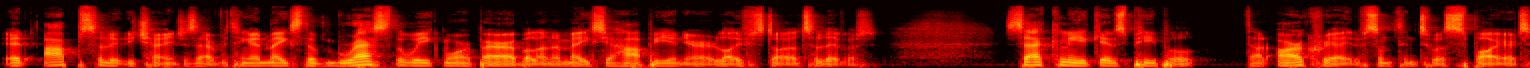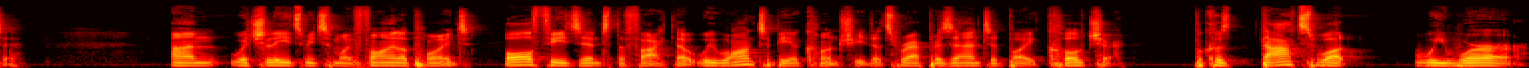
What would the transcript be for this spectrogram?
It absolutely changes everything. It makes the rest of the week more bearable and it makes you happy in your lifestyle to live it. Secondly, it gives people that are creative something to aspire to. And which leads me to my final point, all feeds into the fact that we want to be a country that's represented by culture because that's what we were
